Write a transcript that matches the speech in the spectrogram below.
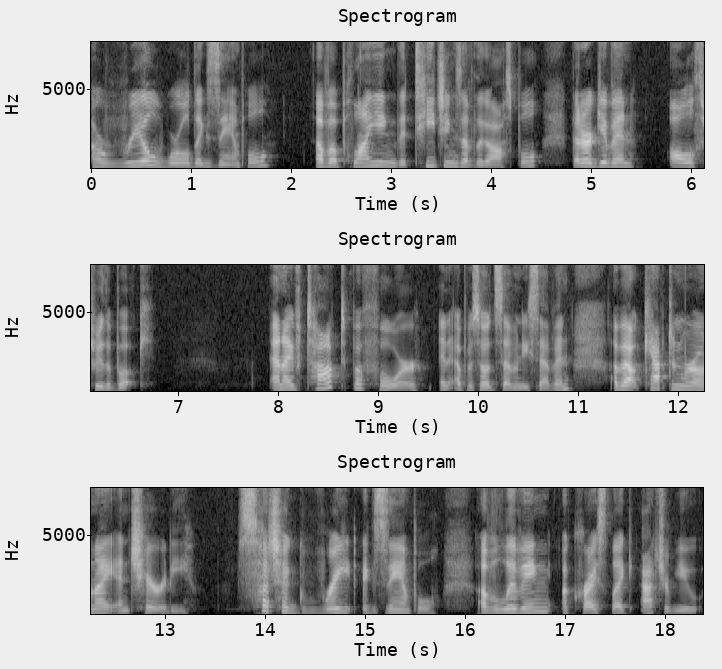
a real world example of applying the teachings of the gospel that are given all through the book. And I've talked before in episode 77 about Captain Moroni and charity. Such a great example of living a Christ like attribute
